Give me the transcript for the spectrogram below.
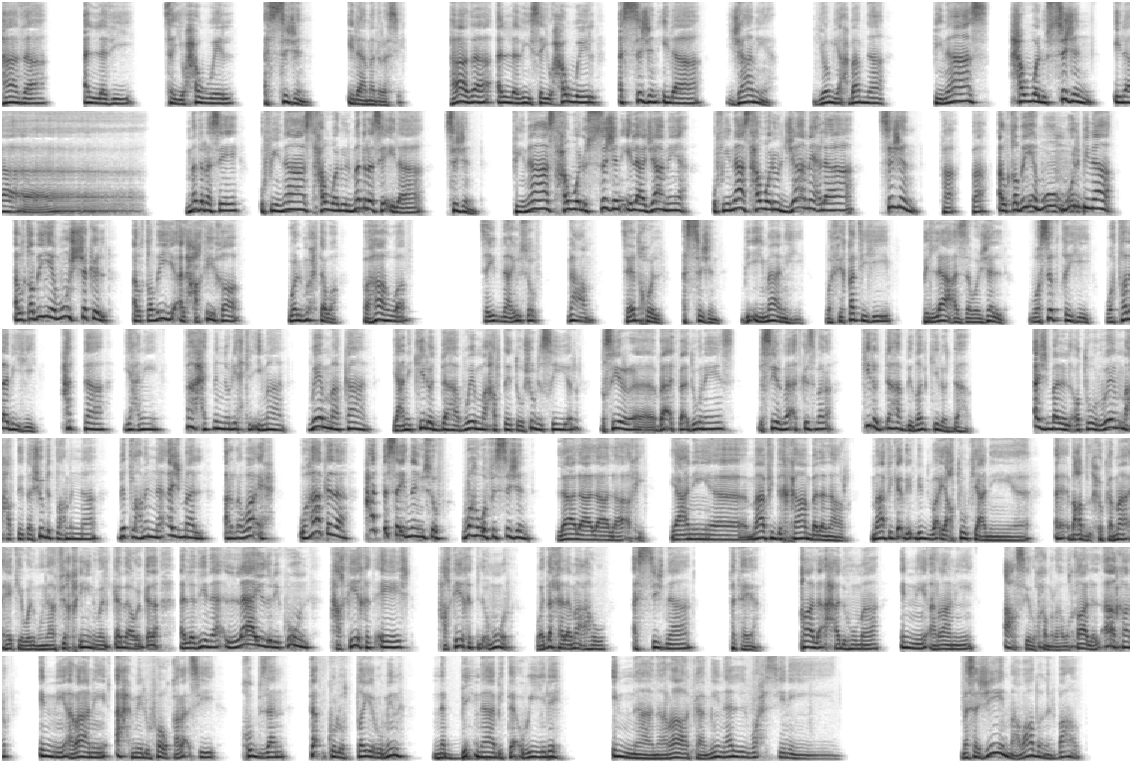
هذا الذي سيحول السجن إلى مدرسة. هذا الذي سيحول السجن إلى جامع اليوم يا أحبابنا في ناس حولوا السجن إلى مدرسة وفي ناس حولوا المدرسة إلى سجن. في ناس حولوا السجن إلى جامع وفي ناس حولوا الجامع لسجن فالقضيه مو مو البناء القضية مو الشكل القضية الحقيقة والمحتوى. فها هو سيدنا يوسف نعم سيدخل السجن بإيمانه وثقته بالله عز وجل وصدقه وطلبه حتى يعني فاحت منه ريحة الإيمان. وين ما كان يعني كيلو الذهب وين ما حطيته شو بيصير؟ بصير آه، بقت بقدونس بصير بقت كزبرة؟ كيلو الذهب بضل كيلو الذهب. أجمل العطور وين ما حطيتها شو بيطلع منها؟ بيطلع منها أجمل الروائح. وهكذا حتى سيدنا يوسف وهو في السجن. لا لا لا لا أخي. يعني آه، ما في دخان بلا نار. ما في يعطوك يعني آه، بعض الحكماء هيك والمنافقين والكذا والكذا الذين لا يدركون حقيقة إيش؟ حقيقة الأمور. ودخل معه السجن فتيان. قال أحدهما إني أراني أعصر خمرا. وقال الآخر إني أراني أحمل فوق رأسي خبزا تأكل الطير منه نبئنا بتأويله إنا نراك من المحسنين. مساجين مع بعضهم البعض.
